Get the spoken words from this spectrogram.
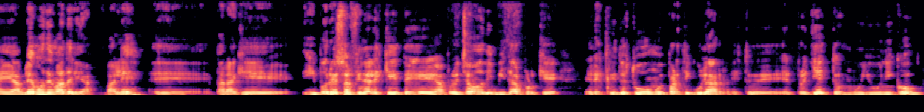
eh, hablemos de materia, ¿vale? Eh, para que... Y por eso al final es que te aprovechamos de invitar, porque el escrito estuvo muy particular, esto, el proyecto es muy único,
